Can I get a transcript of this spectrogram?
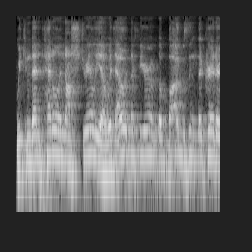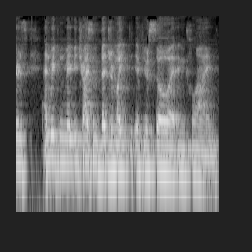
We can then pedal in Australia without the fear of the bugs and the critters, and we can maybe try some Vegemite if you're so inclined.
